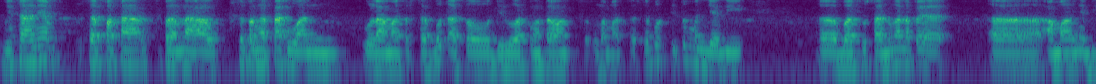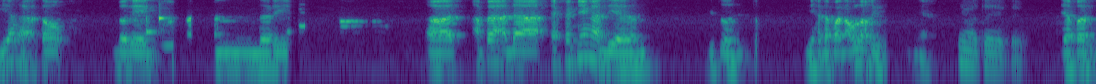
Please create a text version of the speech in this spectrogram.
misalnya sepeta, sepena, sepengetahuan ulama tersebut atau di luar pengetahuan ulama tersebut itu menjadi uh, batu sandungan apa ya, uh, amalnya dia nggak? Atau sebagai dari uh, apa ada efeknya nggak dia gitu untuk di hadapan Allah gitu? Ya. Ya, jabat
